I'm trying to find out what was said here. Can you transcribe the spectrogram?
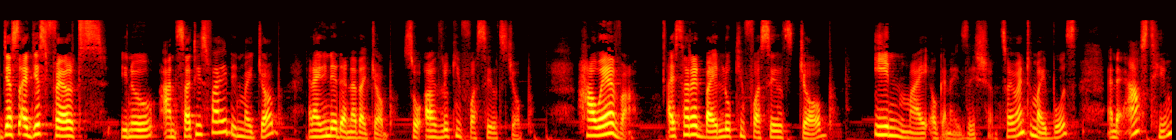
just, I just felt, you know, unsatisfied in my job and I needed another job. So I was looking for a sales job. However, I started by looking for a sales job in my organization. So I went to my boss and I asked him,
